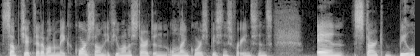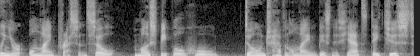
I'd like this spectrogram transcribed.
subject that I want to make a course on. If you want to start an online course business, for instance, and start building your online presence. So, most people who don't have an online business yet, they just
